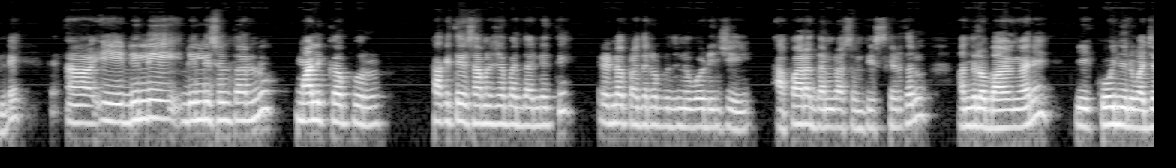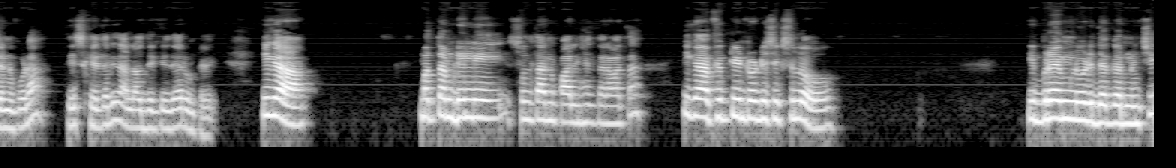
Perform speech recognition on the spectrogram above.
అంటే ఈ ఢిల్లీ ఢిల్లీ సుల్తానులు మాలిక్ కపూర్ కాకతీయ సామ్రాజ్యపై దండెత్తి రెండవ ప్రతాపరుద్రుని ఓడించి అపార ధనరాశం తీసుకెళ్తారు. అందులో భాగంగానే ఈ కోహినూర్ వజ్రను కూడా తీసుకెళ్తారు. ఇది అల్లౌద్దీన్ ఖిల్జీ దగ్గర ఉంటుంది. ఇక మొత్తం ఢిల్లీ సుల్తాన్ పాలించిన తర్వాత ఇక ఫిఫ్టీన్ ట్వంటీ సిక్స్లో ఇబ్రాహిం లోడి దగ్గర నుంచి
